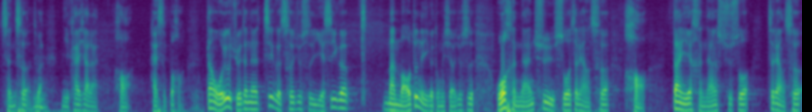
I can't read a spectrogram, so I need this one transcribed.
神车，对吧？你开下来好还是不好？但我又觉得呢，这个车就是也是一个蛮矛盾的一个东西啊，就是我很难去说这辆车好，但也很难去说这辆车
